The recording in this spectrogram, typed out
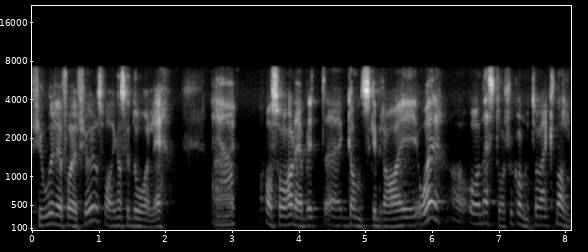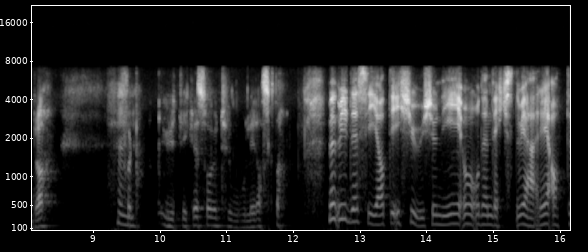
fjor eller forfjor, og så var det ganske dårlig. Ja. Eh, og så har det blitt eh, ganske bra i år, og neste år så kommer det til å være knallbra. Hmm. For det utvikles så utrolig raskt, da. Men vil det si at i 2029 og, og den veksten vi er i, at,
